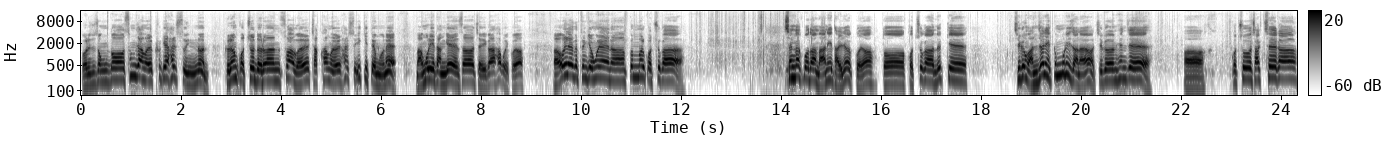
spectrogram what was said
어느 정도 성장을 크게 할 수 있는 그런 고추들은 수확을 작황을 할 수 있기 때문에 마무리 단계에서 저희가 하고 있고요. 아, 원래 같은 경우에는 끝물 고추가 생각보다 많이 달렸고요. 또 고추가 늦게 지금 완전히 끝물이잖아요. 지금 현재 어, 고추 자체가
